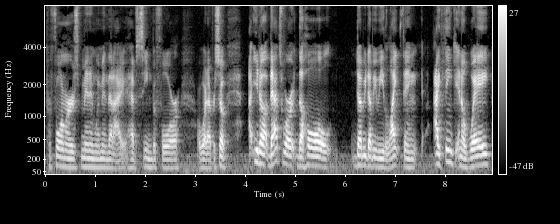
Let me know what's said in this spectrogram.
performers, men and women that I have seen before or whatever. So, uh, you know, that's where the whole WWE light thing, I think in a way,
